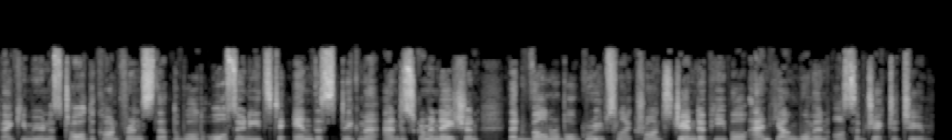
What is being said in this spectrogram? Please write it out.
Ban Ki moon has told the conference that the world also needs to end the stigma and discrimination that vulnerable groups like transgender people and young women are subjected to.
